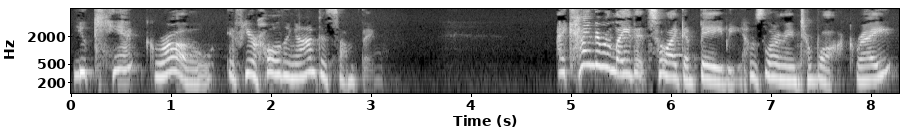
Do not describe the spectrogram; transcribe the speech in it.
You can't grow if you're holding on to something. I kind of relate it to like a baby who's learning to walk, right?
